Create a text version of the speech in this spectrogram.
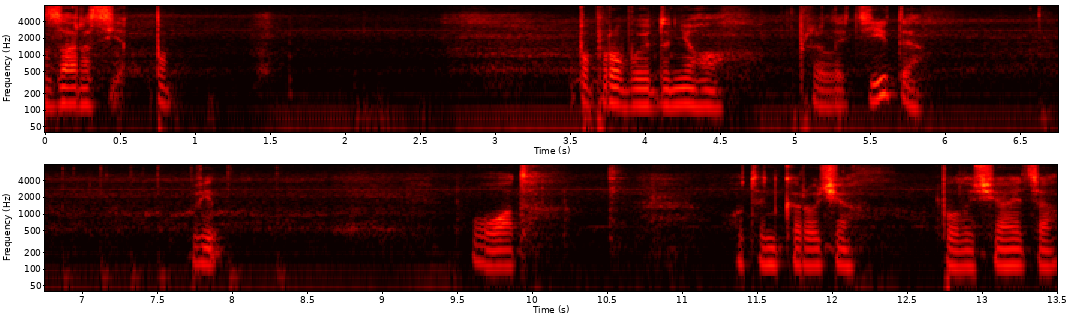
Зараз я поп... попробую до нього прилетіти. Він. От. От він, коротше, получається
